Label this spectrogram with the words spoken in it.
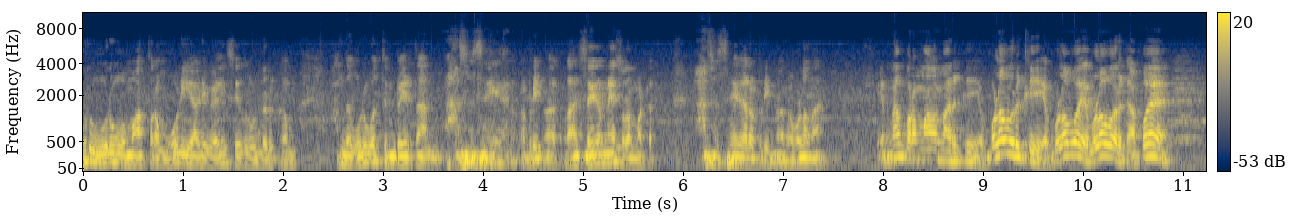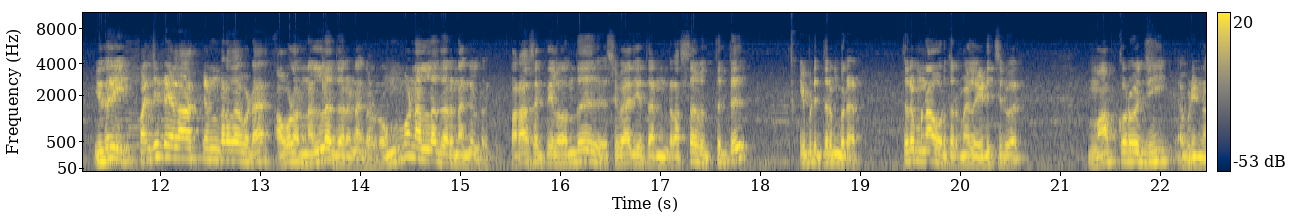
ஒரு உருவம் மாத்திரம் ஓடி ஆடி வேலை செய்து கொண்டிருக்கும். அந்த உருவத்தின் பெயர் தான் ராசசேகர் அப்படின்வார் ராஜசேகரனே சொல்ல மாட்டார். ராசசேகர் அப்படின்வார் அவ்வளோதான் என்ன பிரமாதமாக இருக்குது எவ்வளோ இருக்குது எவ்வளவோ எவ்வளவோ இருக்குது அப்போ இதை பஞ்சடேலாக்குன்றதை விட அவ்வளோ நல்ல தருணங்கள் ரொம்ப நல்ல தருணங்கள் இருக்குது பராசக்தியில் வந்து சிவாஜி தன் ட்ரெஸ்ஸை விற்றுட்டு இப்படி திரும்புகிறார் திரும்பினா ஒருத்தர் மேலே இடிச்சிருவார். மாப்குரோஜி அப்படின்னு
